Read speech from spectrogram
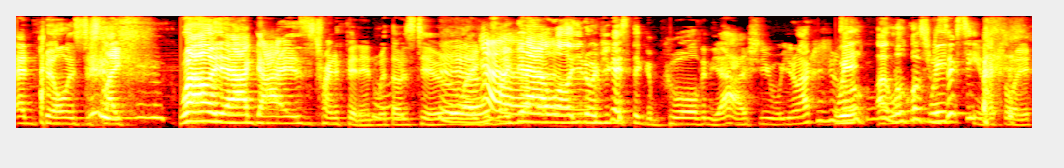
and Phil is just like, well, yeah, guys, trying to fit in with those two. Yeah. Like, he's like, yeah, well, you know, if you guys think I'm cool, then yeah, she, you know, actually, she was Wait, a, little, a little closer wait. to 16, actually.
